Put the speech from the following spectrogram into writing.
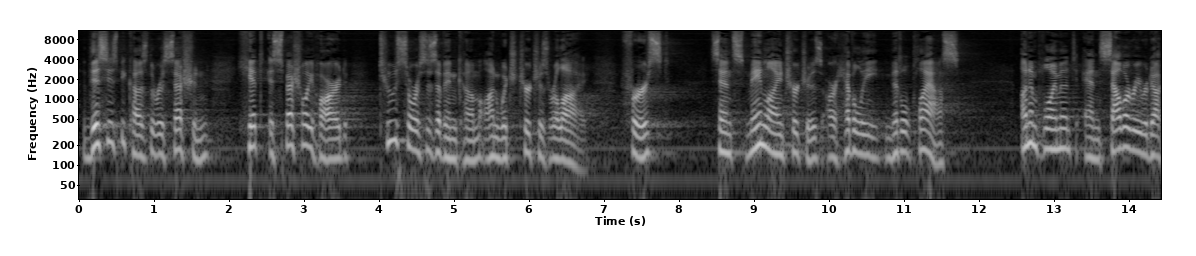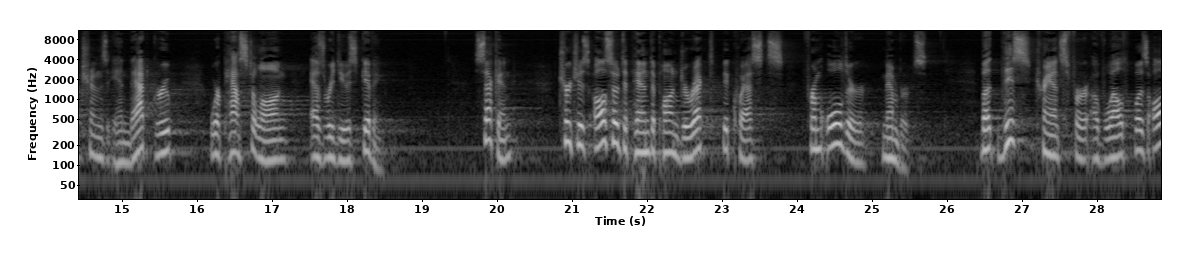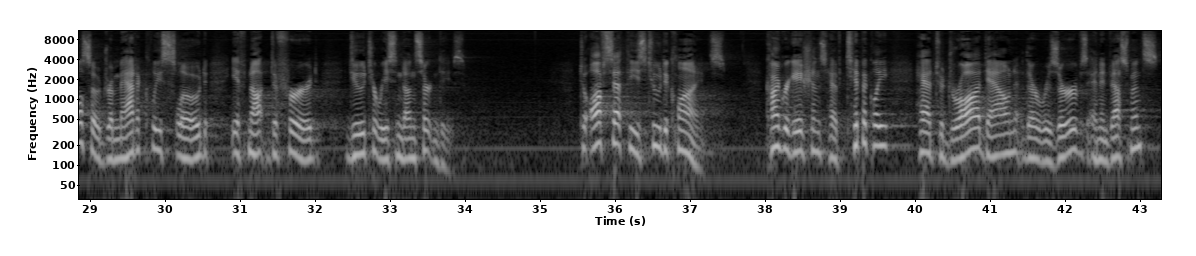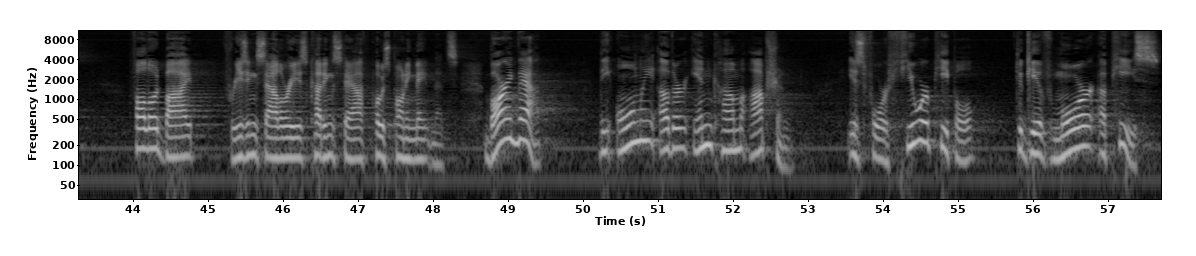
This is because the recession hit especially hard two sources of income on which churches rely. First, since mainline churches are heavily middle class, unemployment and salary reductions in that group were passed along as reduced giving. Second, churches also depend upon direct bequests from older members. But this transfer of wealth was also dramatically slowed, if not deferred, due to recent uncertainties. To offset these two declines, congregations have typically had to draw down their reserves and investments, followed by freezing salaries, cutting staff, postponing maintenance. Barring that, the only other income option is for fewer people to give more apiece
